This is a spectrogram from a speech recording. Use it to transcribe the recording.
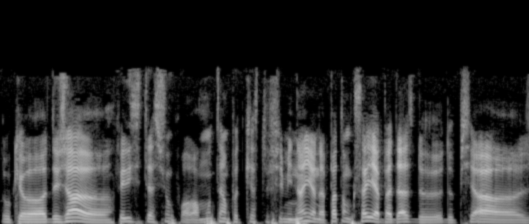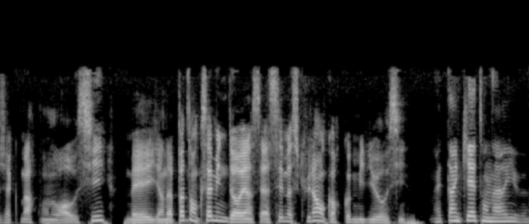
Donc euh, déjà, euh, félicitations pour avoir monté un podcast féminin. Il y en a pas tant que ça. Il y a Badass de, de Pia, Jacques Marc qu'on aura aussi, mais il y en a pas tant que ça mine de rien. C'est assez masculin encore comme milieu aussi. Mais T'inquiète, on arrive.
